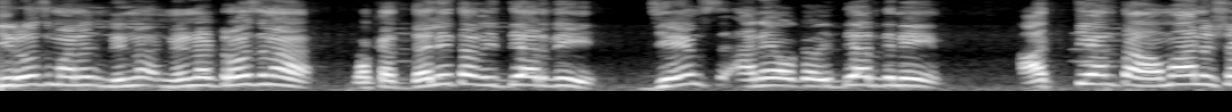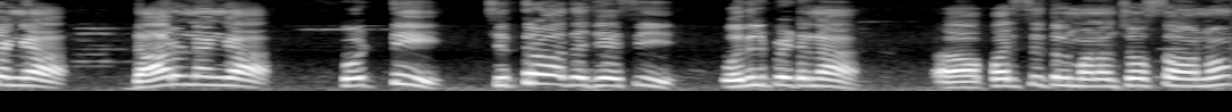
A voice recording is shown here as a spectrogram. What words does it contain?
ఈరోజు మన నిన్న నిన్నటి రోజున ఒక దళిత విద్యార్థి జేమ్స్ అనే ఒక విద్యార్థిని అత్యంత అమానుషంగా దారుణంగా కొట్టి చిత్రవద చేసి వదిలిపెట్టిన పరిస్థితులు మనం చూస్తూ ఉన్నాం.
